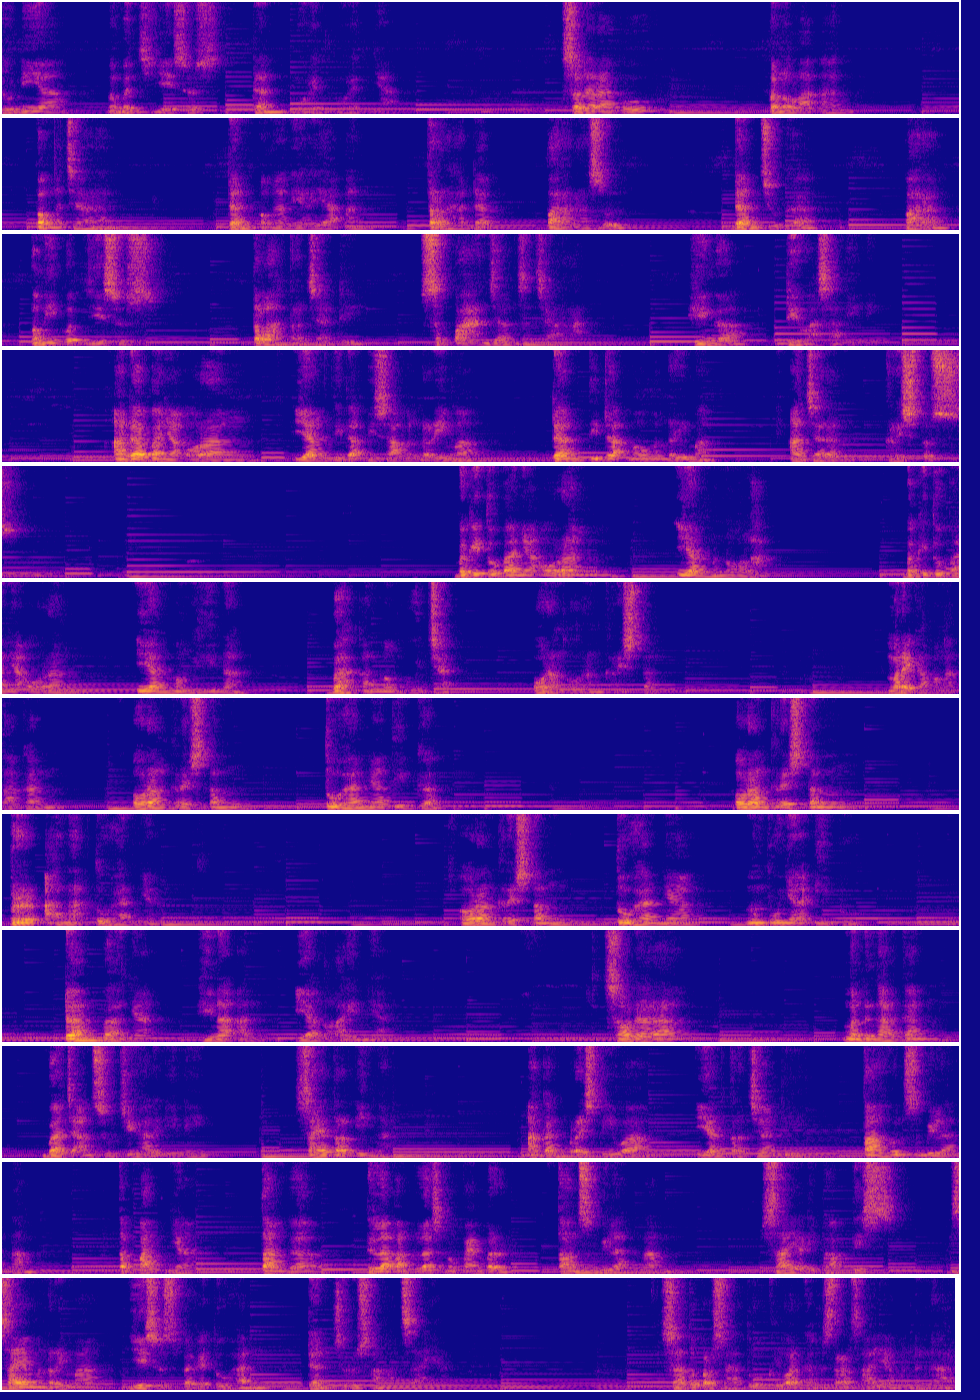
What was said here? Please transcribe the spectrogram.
dunia membenci Yesus dan murid-muridnya. Saudaraku, penolakan, pengejaran, dan penganiayaan terhadap para rasul dan juga para pengikut Yesus telah terjadi sepanjang sejarah hingga dewasa ini. Ada banyak orang yang tidak bisa menerima dan tidak mau menerima ajaran Kristus. Begitu banyak orang yang menolak, begitu banyak orang yang menghina, bahkan menghujat orang-orang Kristen. Mereka mengatakan orang Kristen Tuhannya tiga. Orang Kristen beranak Tuhannya. Orang Kristen Tuhannya mempunyai ibu. Dan banyak hinaan yang lainnya. Saudara mendengarkan bacaan suci hari ini, saya teringat akan peristiwa yang terjadi tahun 96, tepatnya tanggal 18 November tahun 96, saya dibaptis. Saya menerima Yesus sebagai Tuhan dan Juru Selamat saya. Satu persatu keluarga besar saya mendengar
